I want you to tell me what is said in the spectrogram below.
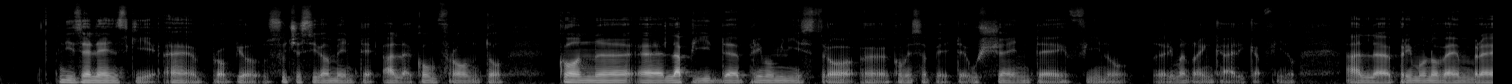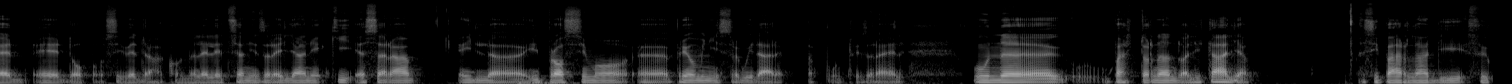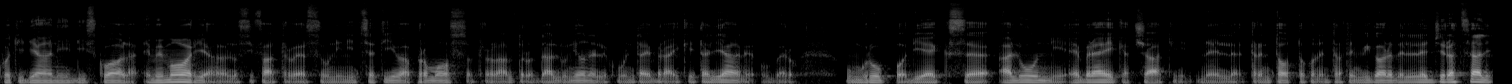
di Zelensky eh, proprio successivamente al confronto con eh, Lapid, primo ministro, eh, come sapete, uscente fino, rimarrà in carica fino al primo novembre e dopo si vedrà con le elezioni israeliane chi sarà il, il prossimo eh, primo ministro a guidare appunto Israele. Un, eh, tornando all'Italia, si parla di, sui quotidiani di scuola e memoria, lo si fa attraverso un'iniziativa promossa tra l'altro dall'Unione delle Comunità Ebraiche Italiane, ovvero un gruppo di ex alunni ebrei cacciati nel 1938 con l'entrata in vigore delle leggi razziali,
